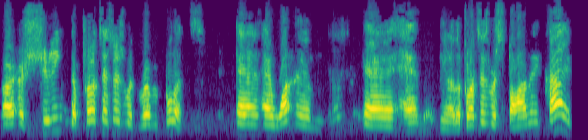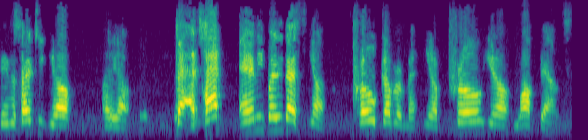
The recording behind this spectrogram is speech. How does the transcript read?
are, are shooting the protesters with rubber bullets. And, and what, and, and, and, you know, the protesters responded in kind. They decided to, you know, uh, you know, attack anybody that's, you know, pro-government, you know, pro, you know, lockdowns.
